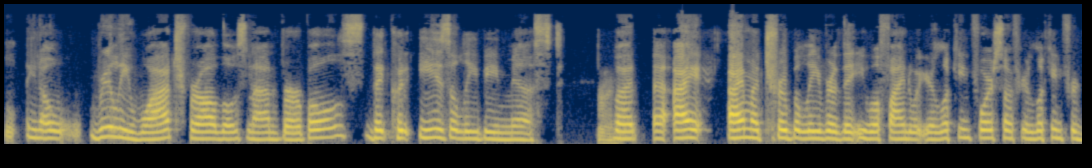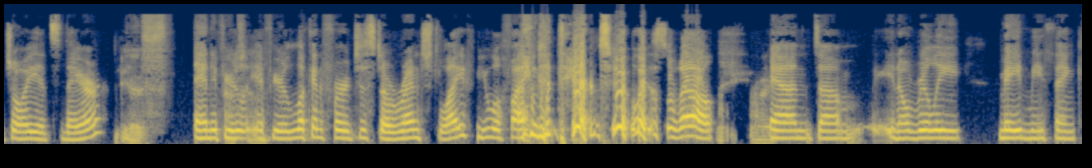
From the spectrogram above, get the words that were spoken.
you know, really watch for all those nonverbals that could easily be missed. Right. But uh, I, I'm a true believer that you will find what you're looking for. So if you're looking for joy, it's there. Yes. And if you're Absolutely. if you're looking for just a wrenched life, you will find it there too as well. Right. And um, you know, really made me think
